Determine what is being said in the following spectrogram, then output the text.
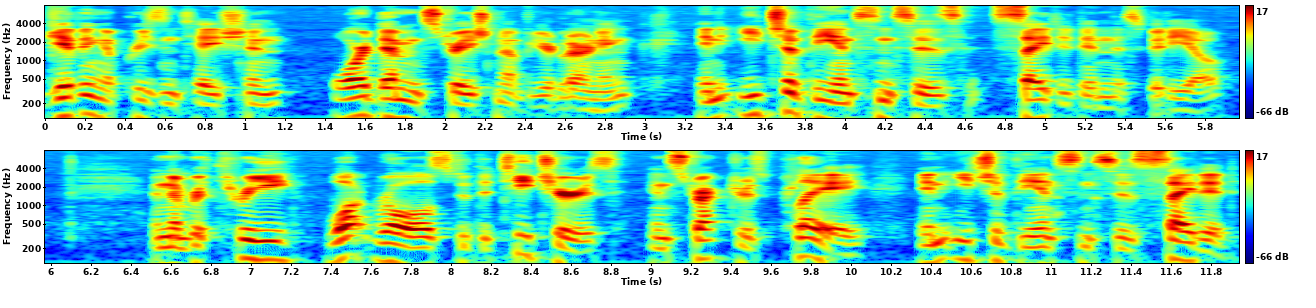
giving a presentation, or demonstration of your learning in each of the instances cited in this video? And number three, what roles do the teachers, instructors play in each of the instances cited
